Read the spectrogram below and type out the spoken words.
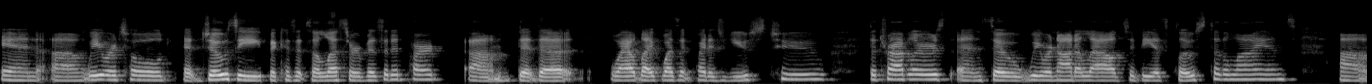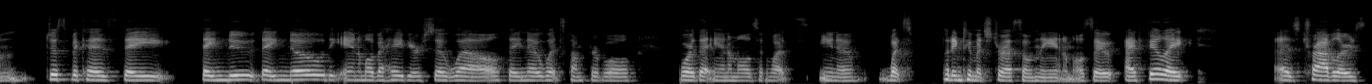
and um, we were told at Josie because it's a lesser visited park um, that the wildlife wasn't quite as used to the travelers, and so we were not allowed to be as close to the lions um, just because they they knew they know the animal behavior so well. They know what's comfortable for the animals and what's you know what's putting too much stress on the animal. So i feel like as travelers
